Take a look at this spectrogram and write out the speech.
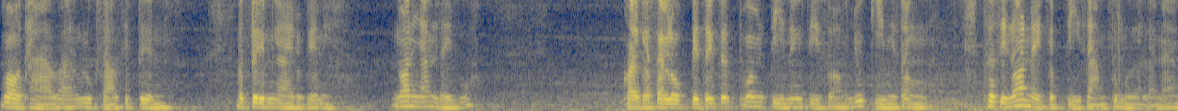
เว้าถามว่าลูกสาวสิตื่น บ่ตื่นง่ายดอกเด้นี่ นอนย้ำใดบุข่อยก็สลบไปตั้งแต่ว่ามันตีหนึ่งตีสองยุกี่นี่ต้องเธอสินอนได้เกับตีสามสมือแล้วนั่ง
